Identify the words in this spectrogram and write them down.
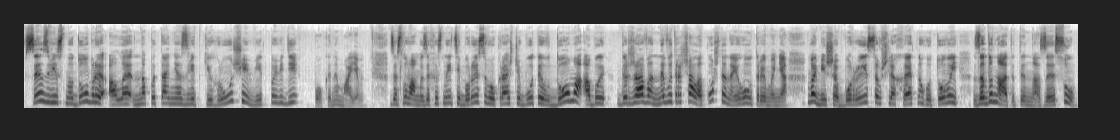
Все, звісно, добре, але на питання звідки гроші відповіді поки немає. За словами захисниці Борисову, краще бути вдома, аби держава не витрачала кошти на його утримання. Ба більше Борисов шляхетно готовий задонатити на ЗСУ.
